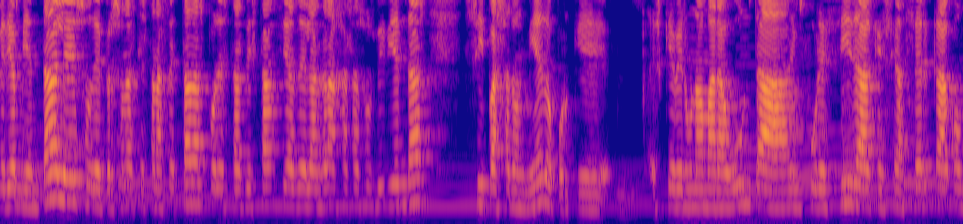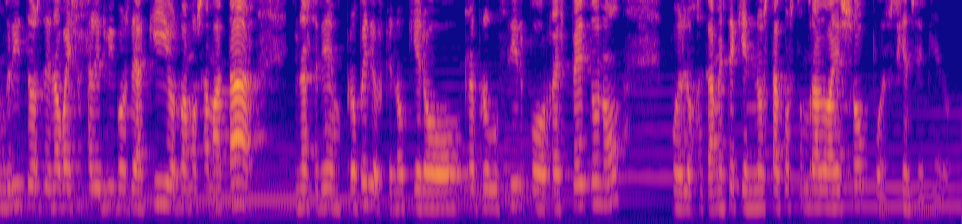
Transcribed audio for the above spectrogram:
medioambientales o de personas que están afectadas por estas distancias de las granjas a sus viviendas sí pasaron miedo porque es que ver una marabunta enfurecida que se acerca con gritos de no vais a salir vivos de aquí, os vamos a matar y una serie de improperios que no quiero reproducir por respeto, ¿no? Pues lógicamente quien no está acostumbrado a eso pues siente miedo.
